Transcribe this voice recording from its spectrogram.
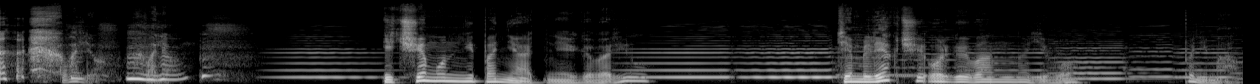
Хвалю, хвалю. И чем он непонятнее говорил, тем легче Ольга Ивановна его понимала.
